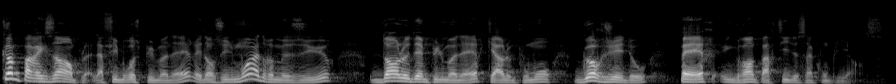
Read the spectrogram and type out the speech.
comme par exemple la fibrose pulmonaire et dans une moindre mesure dans l'œdème pulmonaire, car le poumon gorgé d'eau perd une grande partie de sa compliance.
